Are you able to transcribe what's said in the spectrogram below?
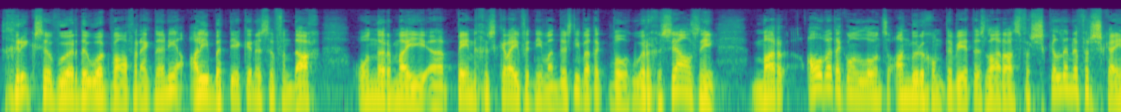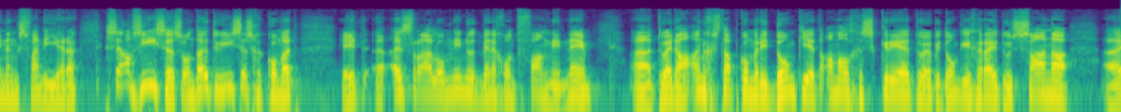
Griekse woorde ook waarvan ek nou nie al die betekenisse vandag onder my uh, pen geskryf het nie want dis nie wat ek wil oor gesels nie maar al wat ek ons aanmoedig om te weet is dat daar's verskillende verskynings van die Here. Selfs Jesus onthou toe Jesus gekom het het uh, Israel hom nie noodwendig ontvang nie nê nee. uh, toe hy daar ingestap kom met die donkie het almal geskree toe hy op die donkie gery het Hosanna uh,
